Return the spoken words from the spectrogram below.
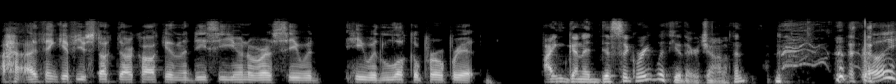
I think if you stuck Darkhawk in the DC universe, he would he would look appropriate. I'm gonna disagree with you there, Jonathan. really?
